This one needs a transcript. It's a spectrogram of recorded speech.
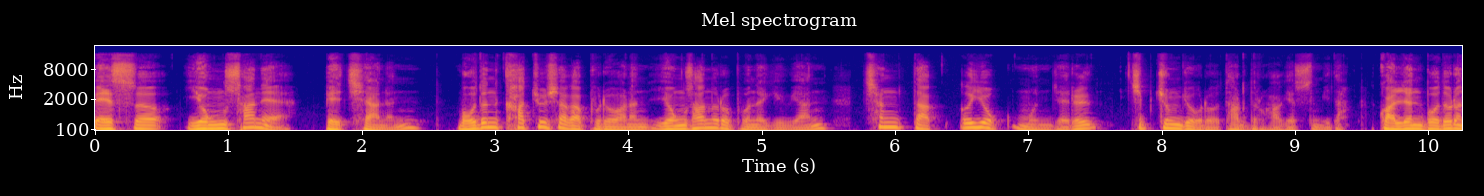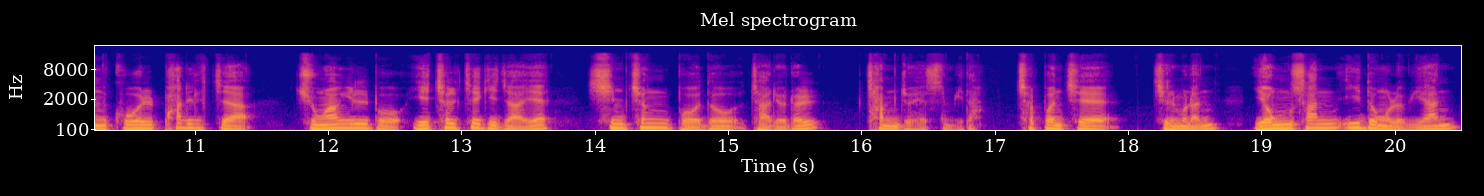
빼서 용산에 배치하는 모든 카츄샤가 부러워하는 용산으로 보내기 위한 청탁 의혹 문제를 집중적으로 다루도록 하겠습니다. 관련 보도는 9월 8일자 중앙일보 이철재 기자의 심층 보도 자료를 참조했습니다. 첫 번째 질문은 용산 이동을 위한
